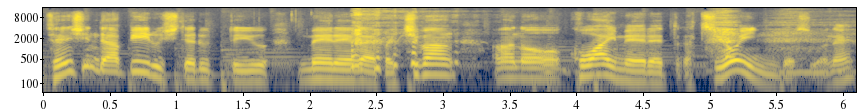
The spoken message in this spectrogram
全身でアピールしてるっていう命令がやっぱ一番 あの怖い命令っていうか強いんですよね。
